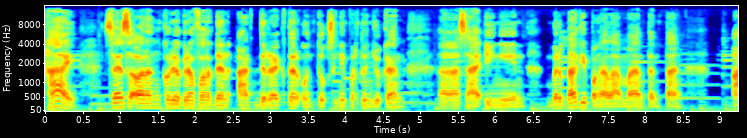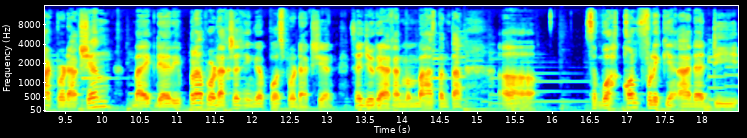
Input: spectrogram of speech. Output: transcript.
Hai, saya seorang koreografer dan art director untuk seni pertunjukan. Uh, saya ingin berbagi pengalaman tentang art production, baik dari pra-production hingga post-production. Saya juga akan membahas tentang uh, sebuah konflik yang ada di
